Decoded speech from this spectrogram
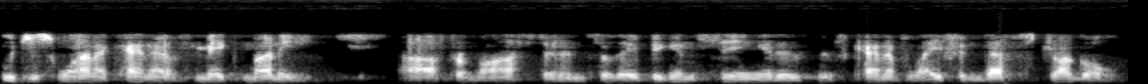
who just want to kind of make money uh, from Austin. So they begin seeing it as this kind of life and death struggle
